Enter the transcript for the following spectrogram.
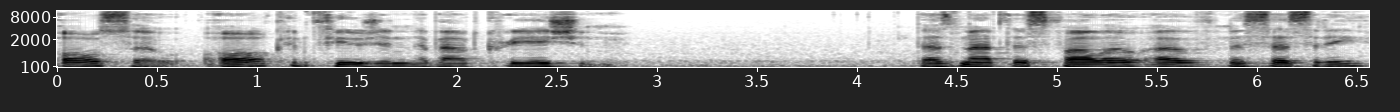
also all confusion about creation. Does not this follow of necessity?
